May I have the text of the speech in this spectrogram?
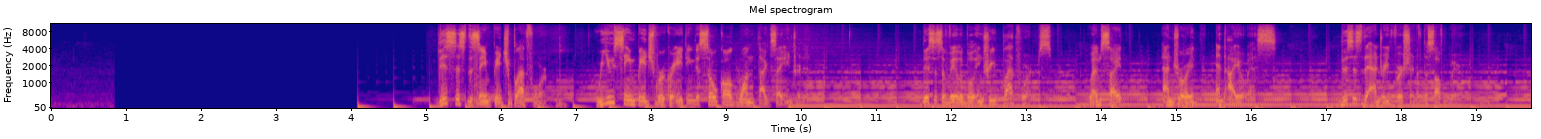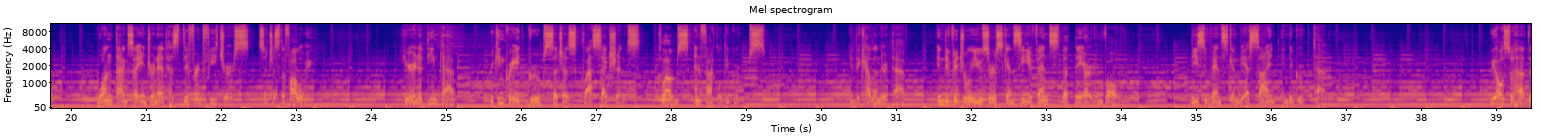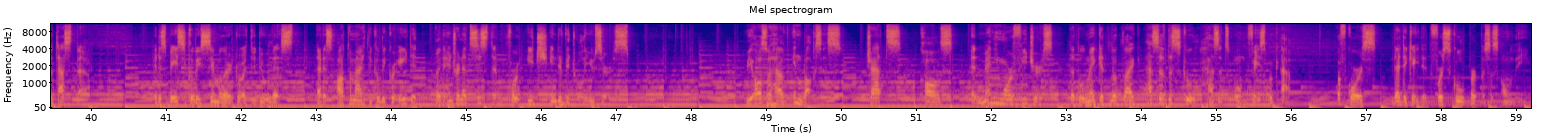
This is the SamePage platform. We use SamePage for creating the so-called One Tagsci Intranet. This is available in three platforms, website, Android, and iOS. This is the Android version of the software. One Tagsci Intranet has different features, such as the following. Here in the Team tab, we can create groups such as class sections, clubs, and faculty groups. In the Calendar tab, individual users can see events that they are involved. These events can be assigned in the Group tab. We also have the Task tab. It is basically similar to a to-do list that is automatically created by the intranet system for each individual users. We also have inboxes, chats, calls, and many more features that will make it look like as if the school has its own Facebook app. Of course, dedicated for school purposes only.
